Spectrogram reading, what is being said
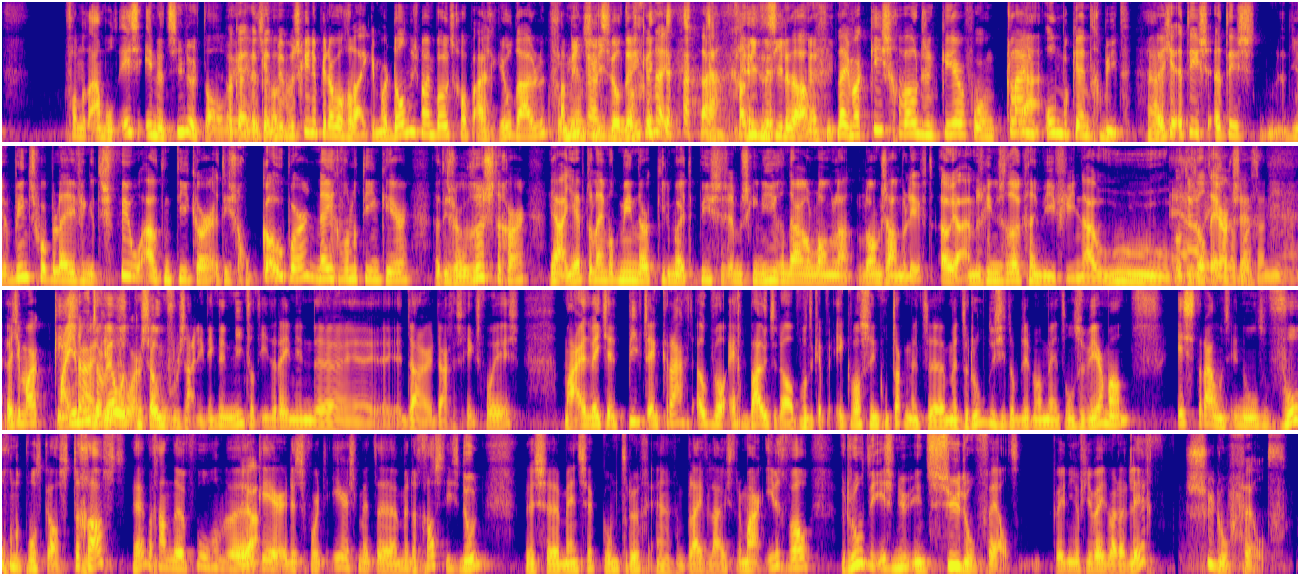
van het aanbod is in het zielertal. Oké, oké. misschien heb je daar wel gelijk in. Maar dan is mijn boodschap eigenlijk heel duidelijk. Voor mensen die dat denken. Nee, nou ga niet het zielertal. Nee, maar kies gewoon eens een keer voor een klein onbekend gebied. Weet je, het is, het is je winstvoorbeleving. Het is veel authentieker. Het is goedkoper, 9 van de 10 keer. Het is er rustiger. Ja, je hebt alleen wat minder kilometer pieces en misschien hier en daar een lang, langzame lift. Oh ja, en misschien is er ook geen wifi. Nou, oeh, wat is dat erg zeg. Weet je, maar, maar je moet er wel het persoon voor zijn. Ik denk niet dat iedereen in de, eh, daar, daar geschikt voor is. Maar weet je, het piept en kraakt ook wel echt buiten de Alpen. Want ik, heb, ik was in contact met, uh, met Roel, die zit op dit moment, onze weerman. Is trouwens in onze volgende podcast te gast. Hè, we gaan de volgende keer dus voor het eerst met, uh, met een gast iets doen. Dus uh, mensen, kom terug en blijf luisteren. Maar in ieder geval, Roel die is nu in Sudelveld. Ik weet niet of je weet waar dat ligt. Sudelveld.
